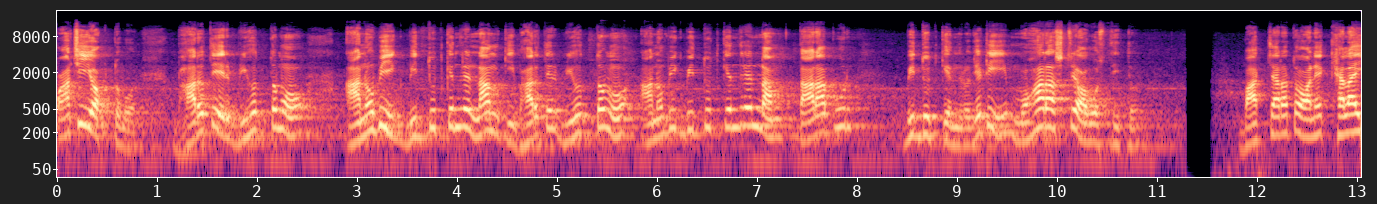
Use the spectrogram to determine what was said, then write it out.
পাঁচই অক্টোবর। ভারতের বৃহত্তম আণবিক বিদ্যুৎ কেন্দ্রের নাম কি? ভারতের বৃহত্তম আণবিক বিদ্যুৎ কেন্দ্রের নাম তারাপুর বিদ্যুৎ কেন্দ্র, যেটি মহারাষ্ট্রে অবস্থিত। বাচ্চারা তো অনেক খেলাই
